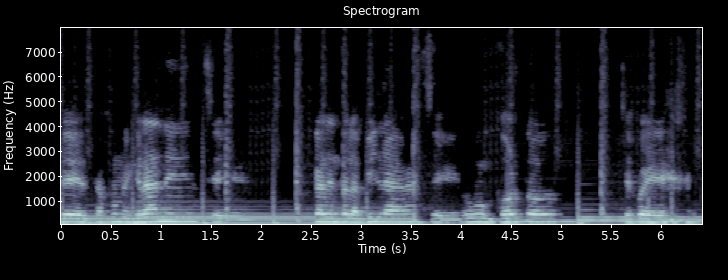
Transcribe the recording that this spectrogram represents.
se estafó un engrane, se calentó la pila, se hubo un corto, se fue.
